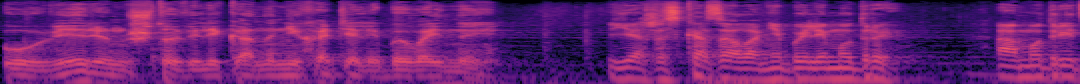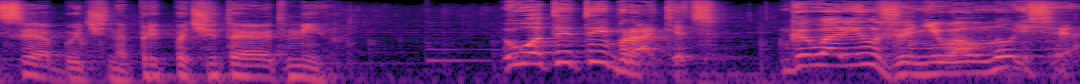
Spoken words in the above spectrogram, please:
Уверен, что великаны не хотели бы войны. Я же сказал, они были мудры. А мудрецы обычно предпочитают мир. Вот и ты, братец. Говорил же, не волнуйся.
